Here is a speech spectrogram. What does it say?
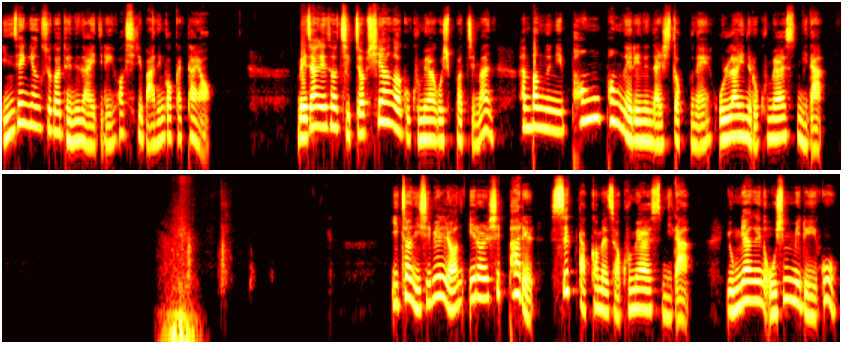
인생 향수가 되는 아이들이 확실히 많은 것 같아요. 매장에서 직접 시향하고 구매하고 싶었지만 한방눈이 펑펑 내리는 날씨 덕분에 온라인으로 구매하였습니다. (2021년 1월 18일) 쓱닷컴에서 구매하였습니다. 용량은 50ml이고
